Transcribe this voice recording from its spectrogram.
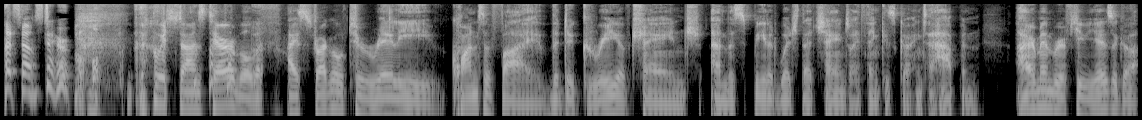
That sounds terrible. Which sounds terrible, but I struggle to really quantify the degree of change and the speed at which that change I think is going to happen. I remember a few years ago,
